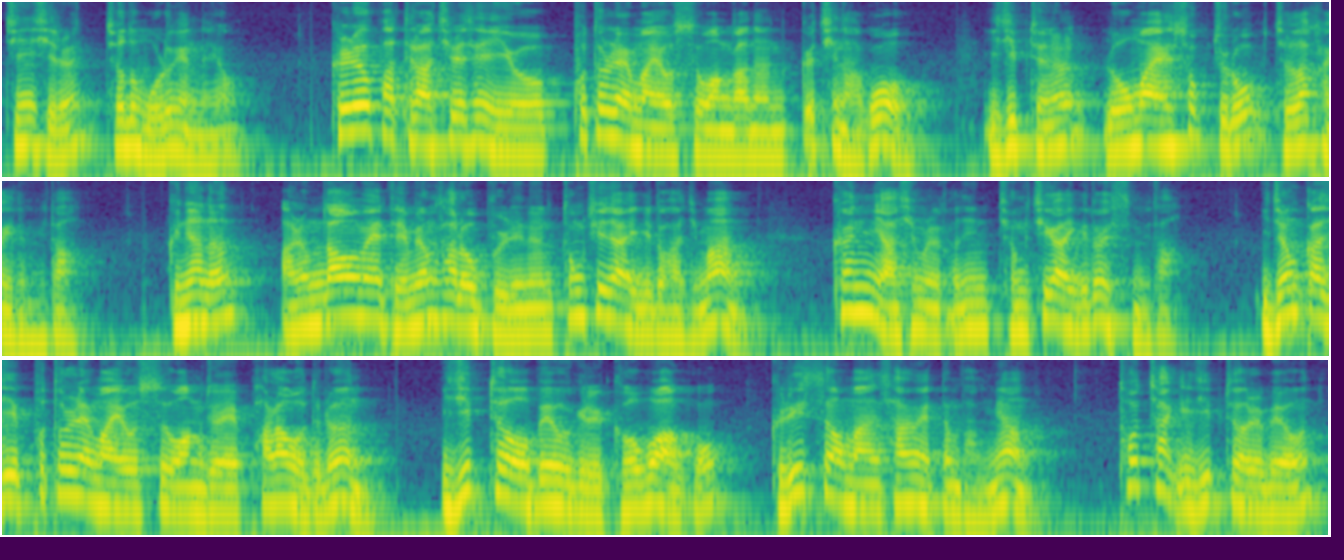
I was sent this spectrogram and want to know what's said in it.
진실은 저도 모르겠네요. 클레오파트라 7세 이후 프톨레마이오스 왕가는 끝이 나고 이집트는 로마의 속주로 전락하게 됩니다. 그녀는 아름다움의 대명사로 불리는 통치자이기도 하지만 큰 야심을 가진 정치가이기도 했습니다. 이전까지 프톨레마이오스 왕조의 파라오들은 이집트어 배우기를 거부하고 그리스어만 사용했던 반면 토착 이집트어를 배운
